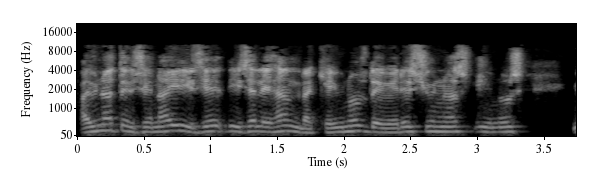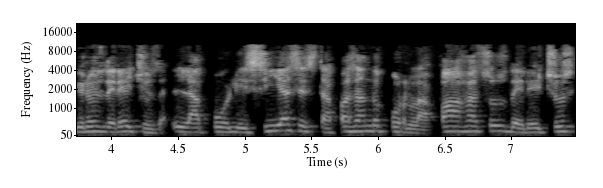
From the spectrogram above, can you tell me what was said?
hay una atención ahí, dice, dice Alejandra, que hay unos deberes y unos, y unos, y unos derechos. La policía se está pasando por la faja esos derechos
